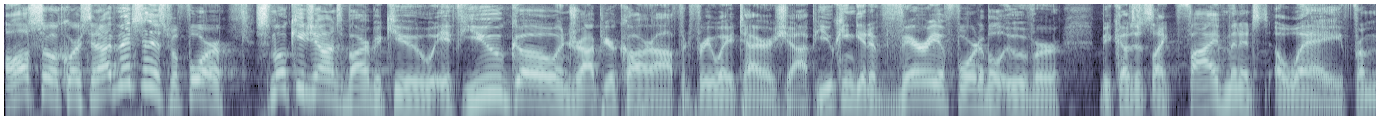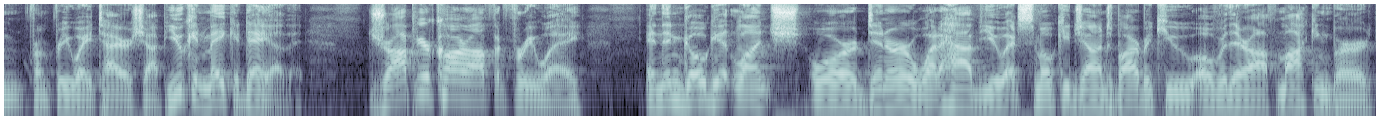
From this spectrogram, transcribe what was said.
Also, of course, and I've mentioned this before, Smokey John's Barbecue, if you go and drop your car off at Freeway Tire Shop, you can get a very affordable Uber because it's like five minutes away from, from Freeway Tire Shop. You can make a day of it. Drop your car off at Freeway and then go get lunch or dinner or what have you at Smokey John's Barbecue over there off Mockingbird,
